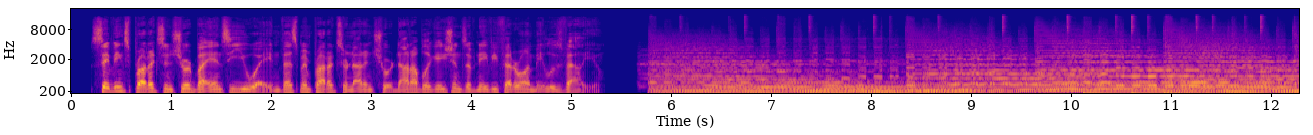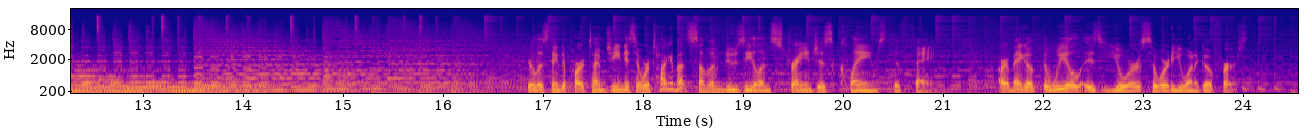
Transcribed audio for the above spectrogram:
Savings products insured by NCUA. Investment products are not insured, not obligations of Navy Federal and may lose value. You're listening to Part Time Genius, and we're talking about some of New Zealand's strangest claims to fame. All right, Mango, the wheel is yours. So, where do you want to go first?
